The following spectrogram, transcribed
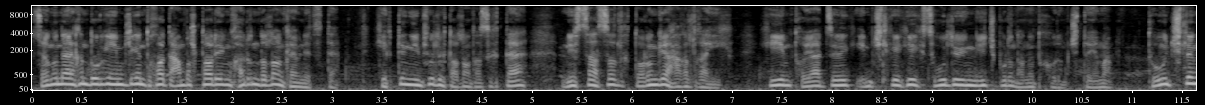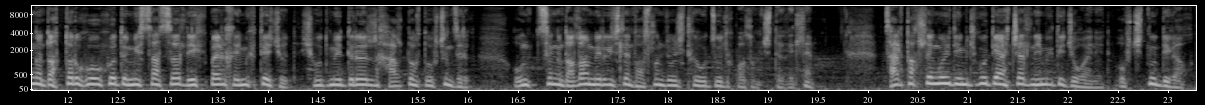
Сонгон найрхан дүүргийн эмнэлгийн тухайд амбулаторийн 27 кабинеттай, хэвтэн эмчүүлэх 7 тасагтай, мис засал, дурангийн хагалгаа хийх, хийм туяа зэрэг эмчилгээ хийх сүүлийн иж бүрэн хоног төхөөрөмжтэй юм а. Түүнчлэн дотор хөөхөд мис засал их барих эмэгтэйчүүд шүд мэдрэл халдварт өвчин зэрэг үндсэн 7 мэрэгжлийн тосломж үйлчлэгээ үзүүлэх боломжтой гэлээ. Цар тахлын үед эмнэлгүүдийн ачаал нэмэгдэж байгаа нь өвчтнүүдийг авах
